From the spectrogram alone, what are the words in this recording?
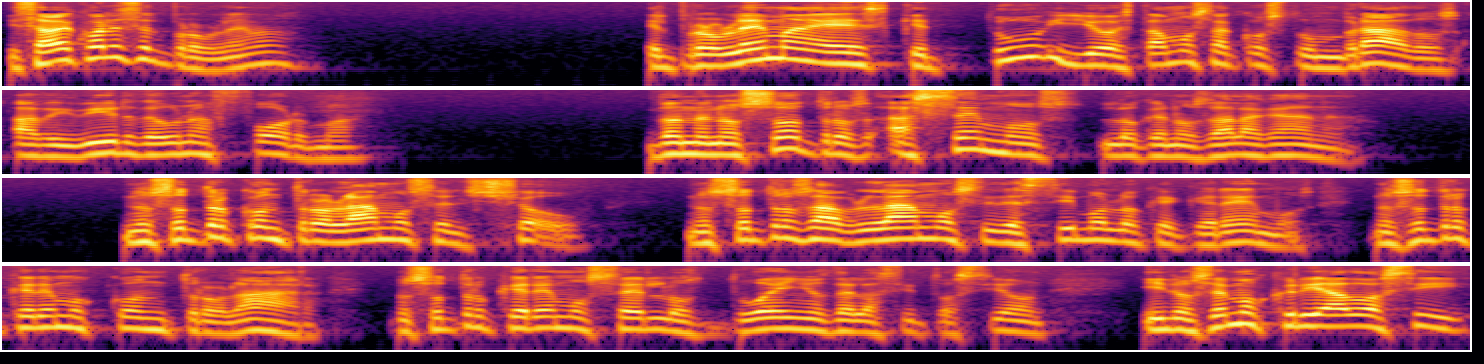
¿Y sabe cuál es el problema? El problema es que tú y yo estamos acostumbrados a vivir de una forma donde nosotros hacemos lo que nos da la gana. Nosotros controlamos el show. Nosotros hablamos y decimos lo que queremos. Nosotros queremos controlar. Nosotros queremos ser los dueños de la situación. Y nos hemos criado así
